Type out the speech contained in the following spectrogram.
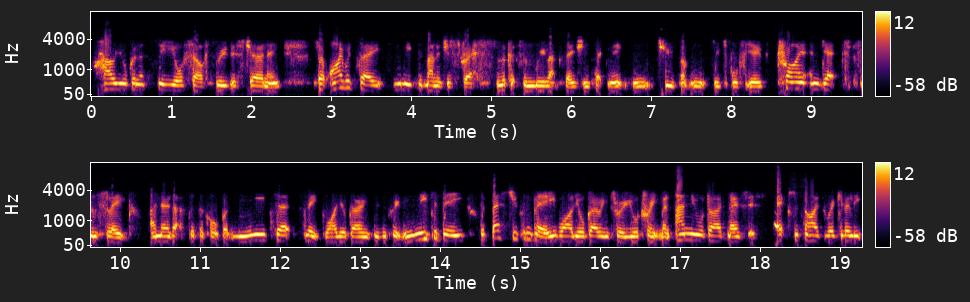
how you're going to see yourself through this journey. So I would say you need to manage your stress, look at some relaxation techniques and choose something that's suitable for you. Try and get some sleep. I know that's difficult, but you need to sleep while you're going through the treatment. You need to be the best you can be while you're going through your treatment and your diagnosis. Exercise regularly,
